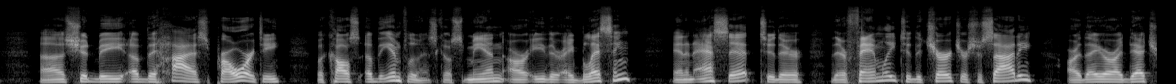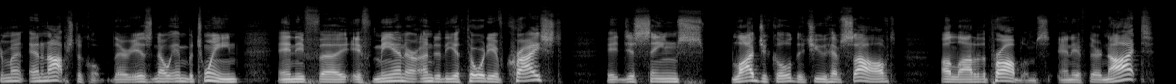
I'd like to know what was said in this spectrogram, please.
should be of the highest priority because of the influence, because men are either a blessing and an asset to their, their family, to the church or society, or they are a detriment and an obstacle. There is no in between. And if uh, if men are under the authority of Christ, it just seems logical that you have solved a lot of the problems. And if they're not,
